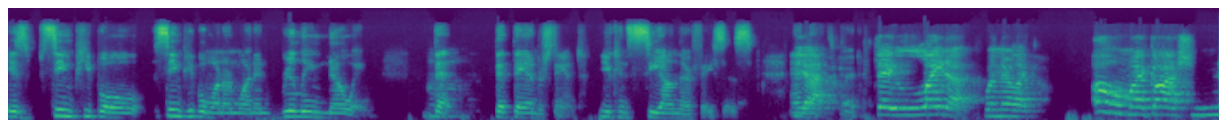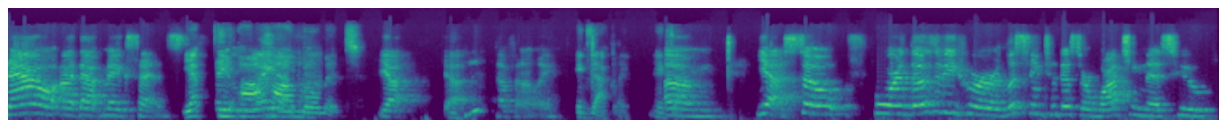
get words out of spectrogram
is seeing people seeing people one on one and really knowing that Mhm. that they understand you can see on their faces and Yeah. that's good they light up when they're like, "Oh my gosh, now I, that makes sense." yep They the aha up. moment Yeah, yeah, Mhm. definitely. exactly exactly Um, yeah. So for those of you who are listening to this or watching this who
